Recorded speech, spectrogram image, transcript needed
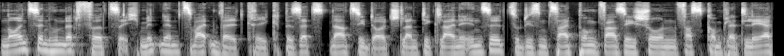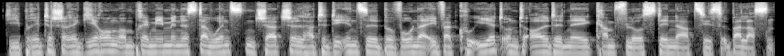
1940, mitten im Zweiten Weltkrieg, besetzt Nazi-Deutschland die kleine Insel. Zu diesem Zeitpunkt war sie schon fast komplett leer die britische Regierung um Premierminister Winston Churchill hatte die Inselbewohner evakuiert und Alderney kampflos den Nazis überlassen.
